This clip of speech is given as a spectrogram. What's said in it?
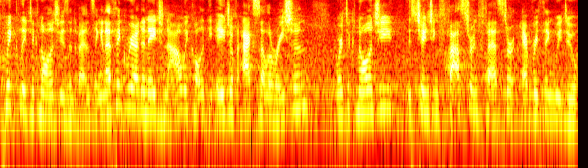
quickly technology is advancing. And I think we're at an age now, we call it the age of acceleration, where technology is changing faster and faster everything we do.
